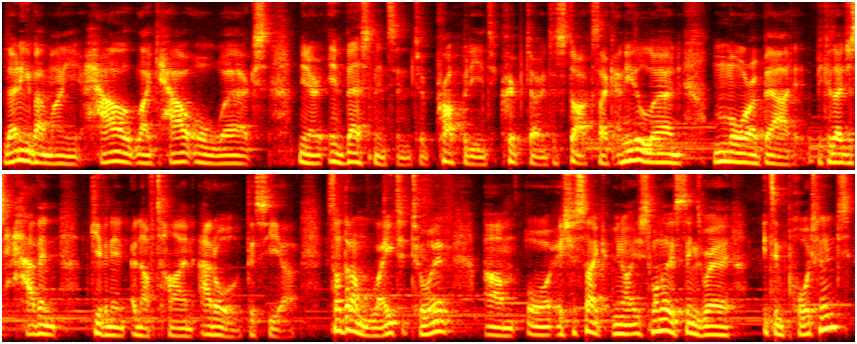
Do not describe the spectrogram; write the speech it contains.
learning about money, how like how it all works, you know, investments into property, into crypto, into stocks. Like I need to learn more about it because I just haven't given it enough time at all this year. It's not that I'm late to it, um, or it's just like, you know, it's one of those things where it's important,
